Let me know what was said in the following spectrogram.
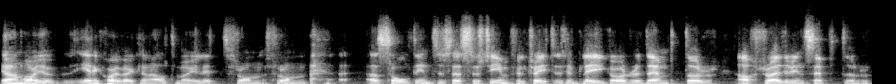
Ja, han har ju, Erik har ju verkligen allt möjligt från, från Assault Intercessors till Infiltrator till Bladeguard, Redemptor, Outrider Inceptor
